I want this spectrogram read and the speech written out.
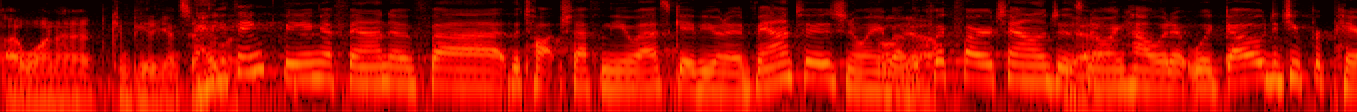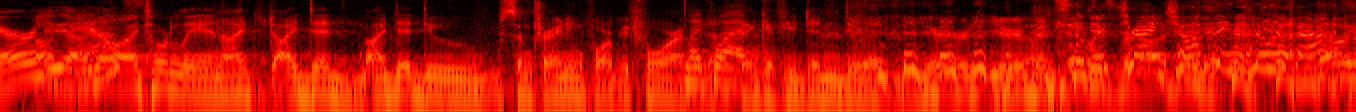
I want to compete against Do you think being a fan of uh, the top chef in the U.S. gave you an advantage, knowing Oh, about yeah. the quickfire challenges, Yeah. knowing how it would go? Did you prepare in Oh yeah, no, I totally, and I, I did, I did do some training for it before. I Like mean, what? I think if you didn't do it, you're, you're a bit You silly just try and chop things really fast. No, you,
